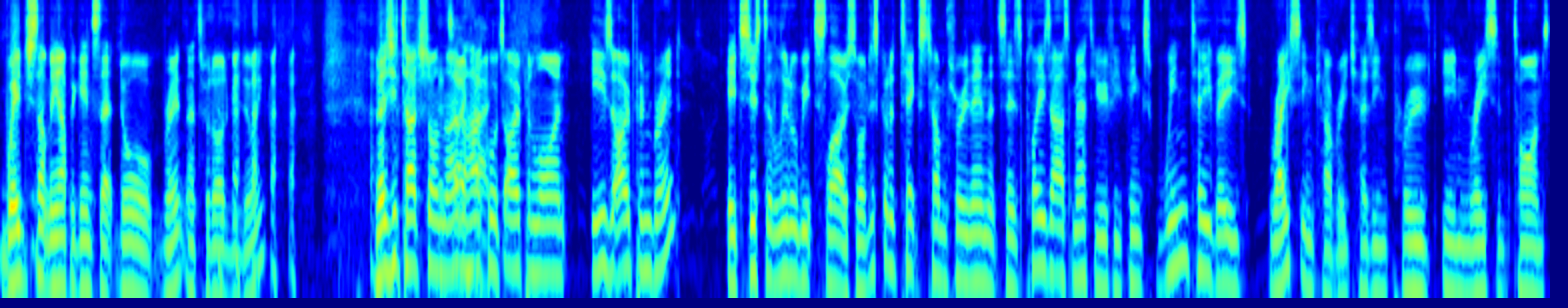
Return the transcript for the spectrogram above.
wedge something up against that door, Brent. That's what I'd be doing. but as you touched on, though, the okay. Harcourt's open line is open, Brent. It's just a little bit slow. So I've just got a text come through then that says, please ask Matthew if he thinks Win TV's racing coverage has improved in recent times.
